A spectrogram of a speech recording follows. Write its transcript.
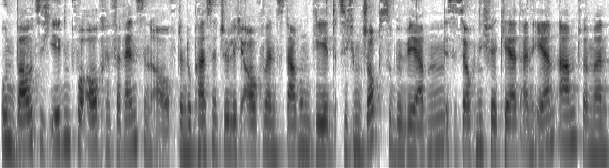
und baut sich irgendwo auch Referenzen auf. Denn du kannst natürlich auch, wenn es darum geht, sich um Jobs zu bewerben, ist es ja auch nicht verkehrt, ein Ehrenamt, wenn man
